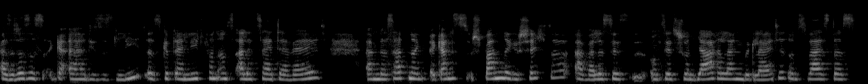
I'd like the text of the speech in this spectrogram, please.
Also das ist äh, dieses Lied. Es gibt ein Lied von uns, Alle Zeit der Welt. Ähm, das hat eine ganz spannende Geschichte, äh, weil es jetzt, uns jetzt schon jahrelang begleitet. Und zwar ist das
